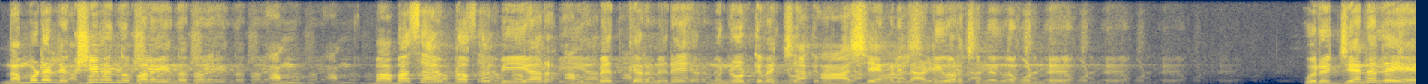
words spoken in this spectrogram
നമ്മുടെ ലക്ഷ്യം എന്ന് പറയുന്നത് Baba Saheb doctor B R അംബേദ്കറിന്റെ മുന്നോട്ട് വെച്ച ആശയങ്ങളിൽ അടിയുറച്ചു നിന്നുകൊണ്ട് ഒരു ജനതയെ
